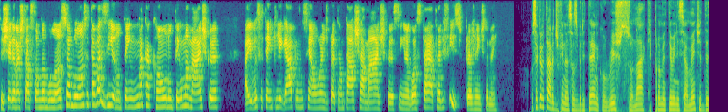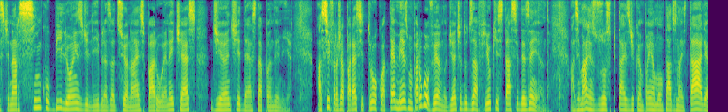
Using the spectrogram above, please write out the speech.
Você chega na estação da ambulância, a ambulância está vazia, não tem um macacão, não tem uma máscara. Aí você tem que ligar para não sei aonde para tentar achar a máscara, assim, o negócio tá, tá difícil para a gente também. O secretário de Finanças britânico, Rishi Sunak, prometeu inicialmente destinar 5 bilhões de libras adicionais para o NHS diante desta pandemia. A cifra já parece troco até mesmo para o governo diante do desafio que está se desenhando. As imagens dos hospitais de campanha montados na Itália,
